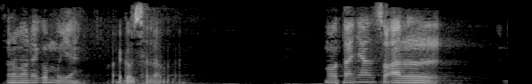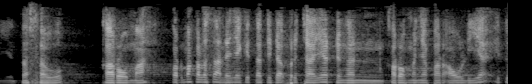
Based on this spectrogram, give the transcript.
Assalamualaikum Bu ya. Waalaikumsalam. Mau tanya soal tasawuf, karomah. Karomah kalau seandainya kita tidak percaya dengan karomahnya para aulia itu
